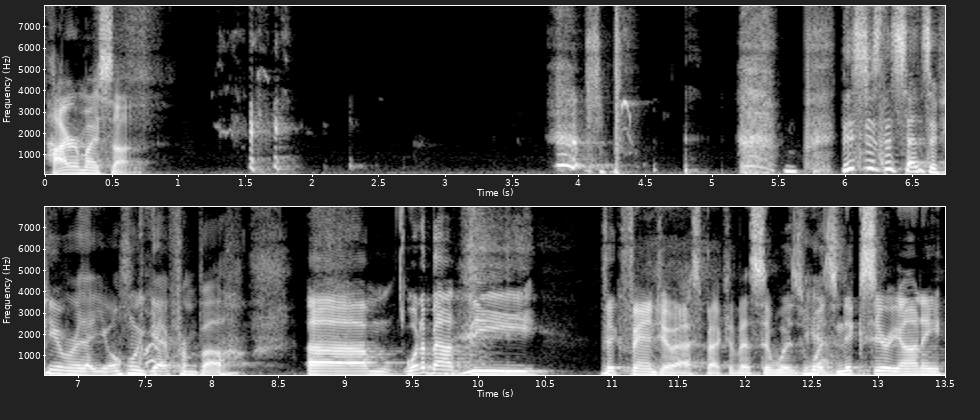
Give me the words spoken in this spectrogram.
Hire my son. This is the sense of humor that you only get from Bo. Um, what about the Vic Fangio aspect of this? It was was Nick Sirianni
